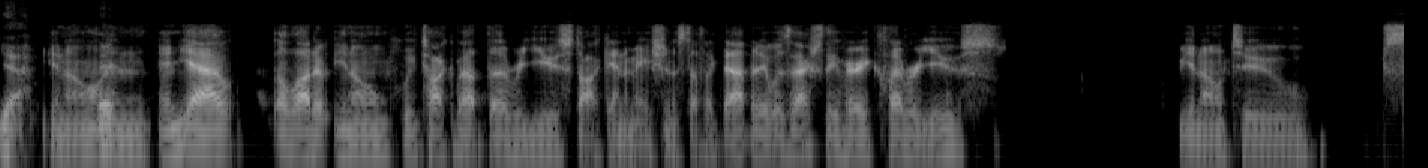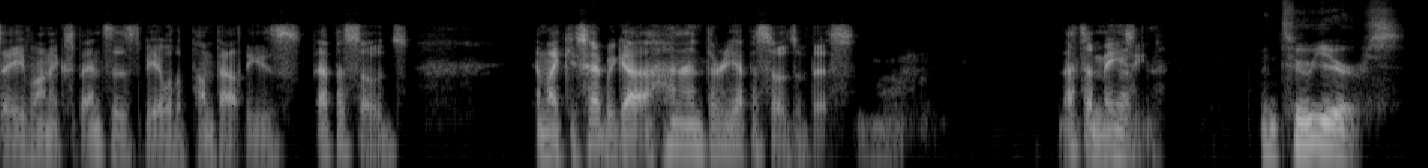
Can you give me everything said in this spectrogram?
Yeah, you know, it, and and yeah, a lot of you know we talk about the reuse stock animation and stuff like that but it was actually a very clever use you know to save on expenses to be able to pump out these episodes. And like you said we got 130 episodes of this. That's amazing. Yeah. in two years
